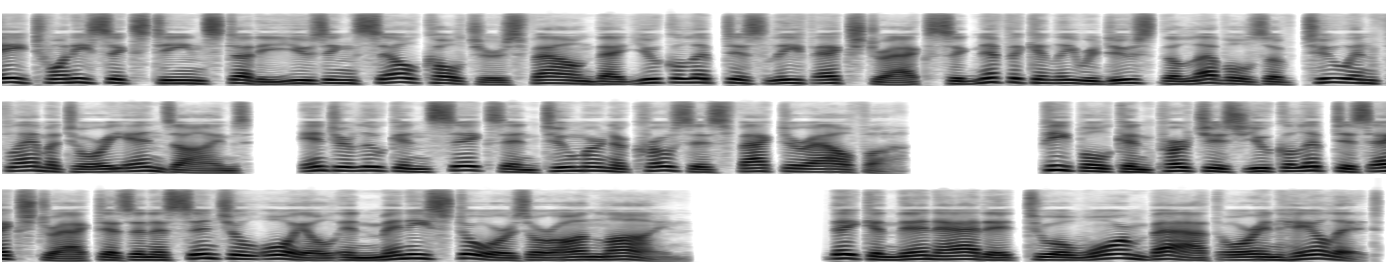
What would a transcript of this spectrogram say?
A 2016 study using cell cultures found that eucalyptus leaf extracts significantly reduced the levels of two inflammatory enzymes, interleukin 6 and tumor necrosis factor alpha. People can purchase eucalyptus extract as an essential oil in many stores or online. They can then add it to a warm bath or inhale it.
